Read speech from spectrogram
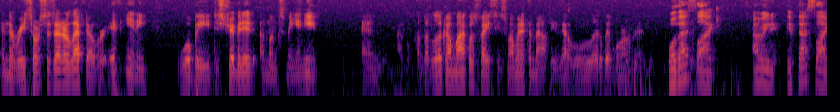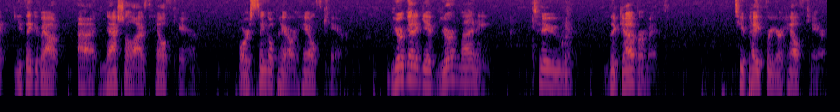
And the resources that are left over, if any, will be distributed amongst me and you. And the look on Michael's face, he's swimming at the mouth. He's got a little bit more on it. Well, that's like, I mean, if that's like you think about uh, nationalized health care or single payer health care, you're going to give your money to the government to pay for your health care.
